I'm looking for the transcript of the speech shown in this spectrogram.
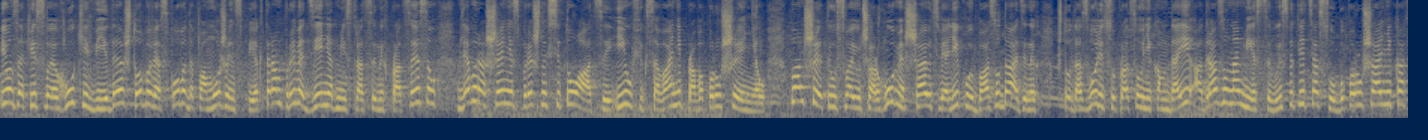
Ён записывае гукі відэа, што абавязкова дапаможа інспектарам пры вядзенні адміністрацыйных працэсаў для вырашэння спрэчных сітуацый і ў фіксаванні правапарушэнняў. Планшеты ў сваю чаргу мяшчаюць вялікую базу дадзеных, што дазволіць супрацоўнікам даі адразу на месцы высветліць асобу парушальніка,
